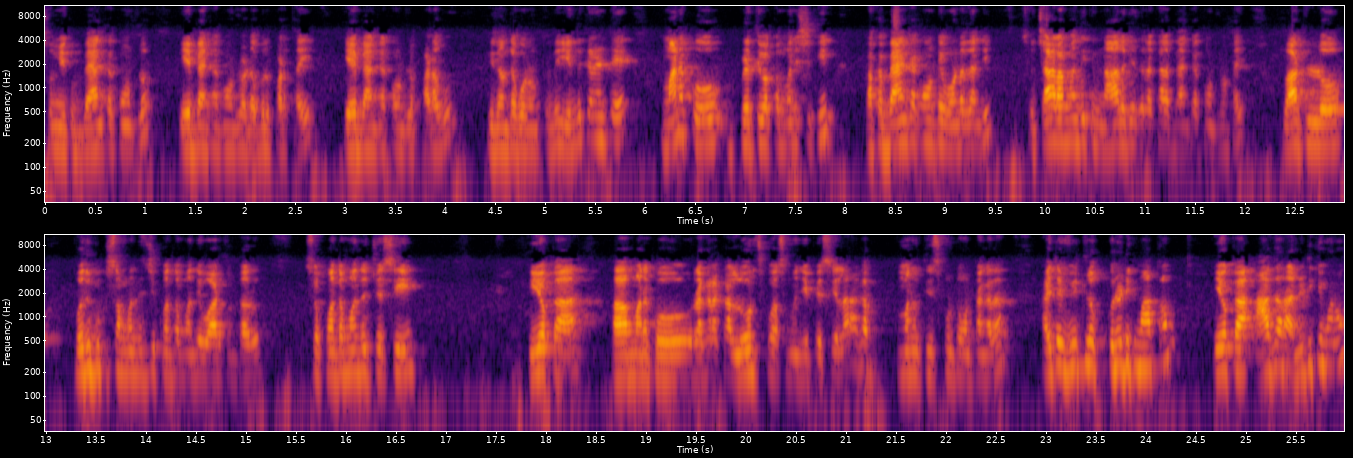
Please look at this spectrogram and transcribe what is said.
సో మీకు బ్యాంక్ అకౌంట్లో ఏ బ్యాంక్ అకౌంట్లో డబ్బులు పడతాయి ఏ బ్యాంక్ అకౌంట్లో పడవు ఇదంతా కూడా ఉంటుంది. ఎందుకంటే మనకు ప్రతి ఒక్క మనిషికి ఒక బ్యాంక్ అకౌంటే ఉండదండి. సో చాలామందికి నాలుగైదు రకాల బ్యాంక్ అకౌంట్లు ఉంటాయి. వాటిల్లో పొదుపుకు సంబంధించి కొంతమంది వాడుతుంటారు. సో కొంతమంది వచ్చేసి ఈ యొక్క మనకు రకరకాల లోన్స్ కోసం అని చెప్పేసి ఇలాగ మనం తీసుకుంటూ ఉంటాం కదా. అయితే వీటిలో కొన్నిటికి మాత్రం ఈ యొక్క ఆధార్ అన్నిటికీ మనం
